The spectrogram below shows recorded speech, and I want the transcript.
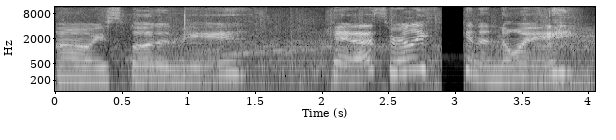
Oh, he spotted me. Okay, that's really fucking annoying.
